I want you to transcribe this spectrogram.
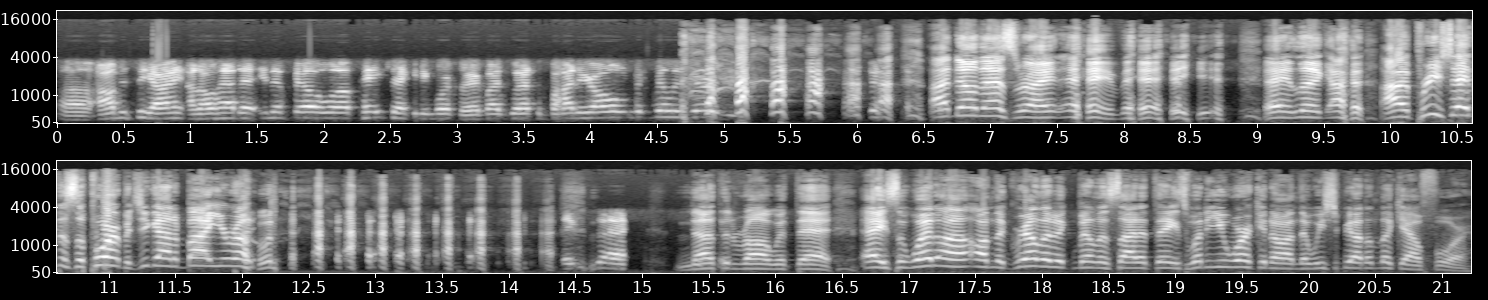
Uh, obviously, I I don't have that NFL uh, paycheck anymore, so everybody's gonna have to buy their own McMillian jersey. I know that's right. Hey man, hey look, I, I appreciate the support, but you got to buy your own. exactly. Nothing wrong with that. Hey, so what uh, on the Grilla McMillian side of things? What are you working on that we should be on the lookout for?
